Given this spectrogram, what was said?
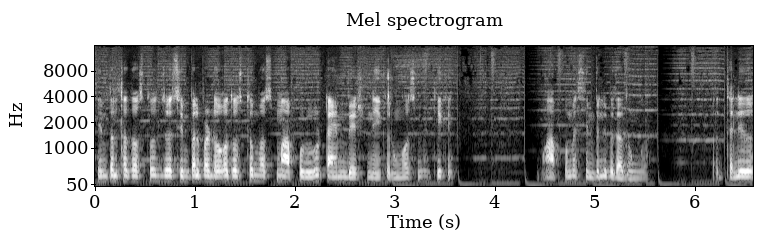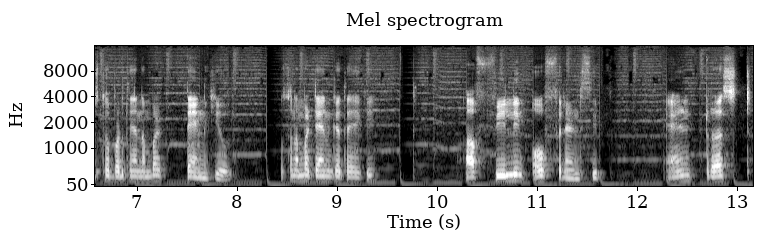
सिंपल था दोस्तों। जो सिंपल वर्ड होगा दोस्तों, मैं उसमें आपको बिल्कुल टाइम वेस्ट नहीं करूँगा उसमें, ठीक है? आपको मैं सिंपली बता दूँगा। और चलिए दोस्तों, बढ़ते हैं नंबर टेन की ओर। दोस्तों नंबर टेन कहता है कि a feeling of friendship and trust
